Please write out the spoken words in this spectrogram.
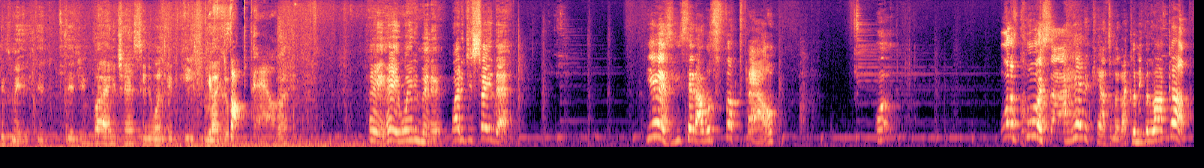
Excuse me. Did, did you by any chance see anyone take the keys from my You're door? fucked, pal. What? Hey, hey, wait a minute. Why did you say that? Yes, he said I was fucked, pal. Well, well, of course, I had to cancel it. I couldn't even lock up.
